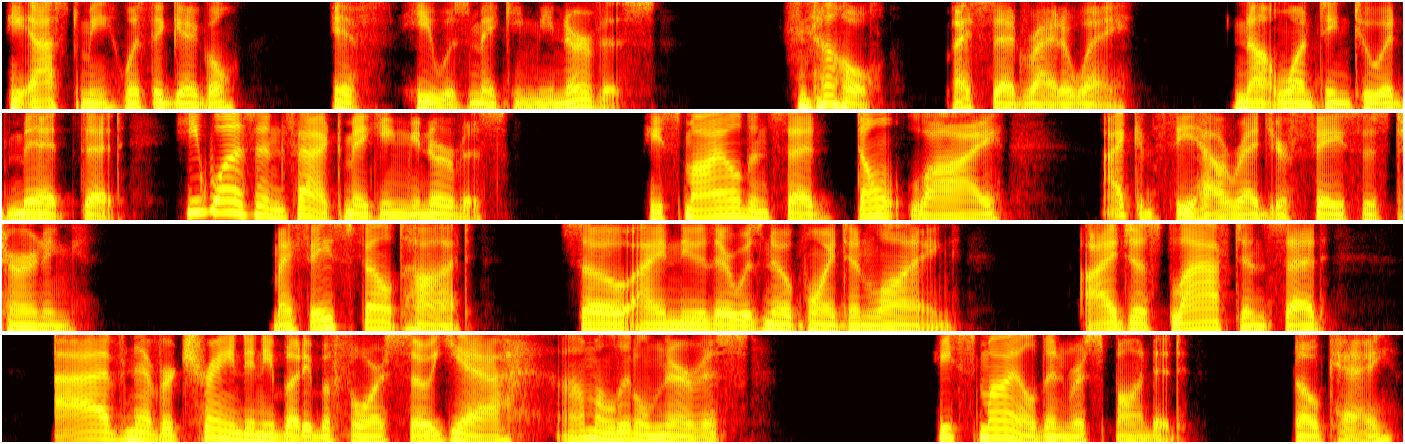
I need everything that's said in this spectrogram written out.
He asked me with a giggle if he was making me nervous. No, I said right away, not wanting to admit that he was in fact making me nervous. He smiled and said, Don't lie. I can see how red your face is turning. My face felt hot, so I knew there was no point in lying. I just laughed and said, I've never trained anybody before, so yeah, I'm a little nervous. He smiled and responded, Okay,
